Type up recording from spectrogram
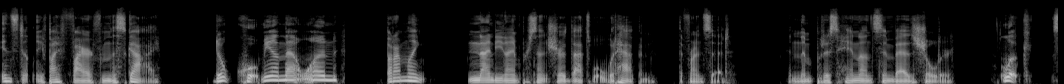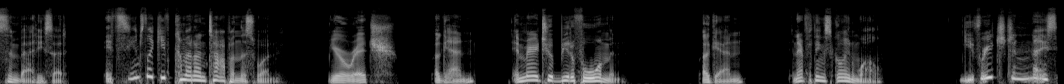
instantly by fire from the sky. Don't quote me on that one, but I'm like 99% sure that's what would happen, the friend said, and then put his hand on Sinbad's shoulder. Look, Sinbad, he said, it seems like you've come out on top on this one. You're rich, again, and married to a beautiful woman, again, and everything's going well. You've reached a nice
